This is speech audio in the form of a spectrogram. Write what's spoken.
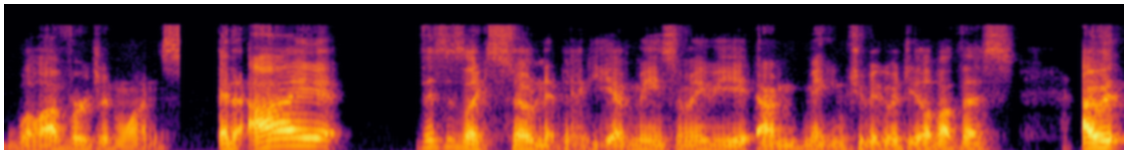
we'll have virgin ones. And I this is like so nitpicky of me, so maybe I'm making too big of a deal about this. I would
